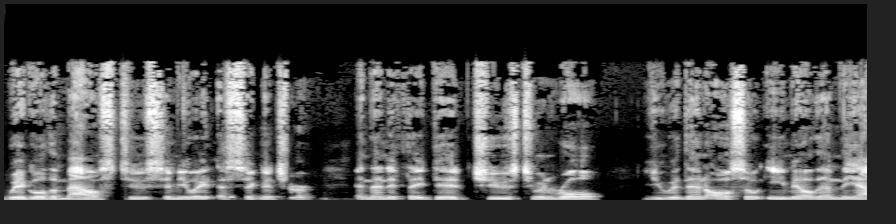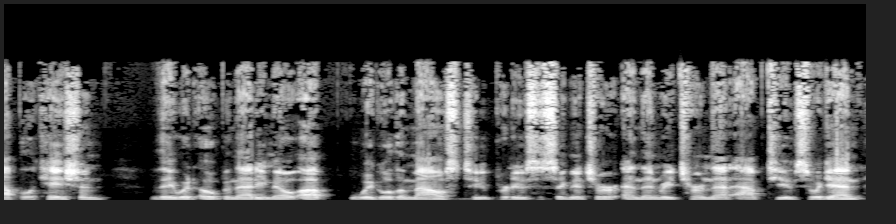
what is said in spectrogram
wiggle the mouse to simulate a signature. And then if they did choose to enroll, you would then also email them the application. They would open that email up, wiggle the mouse to produce a signature, and then return that app to you. So, again,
